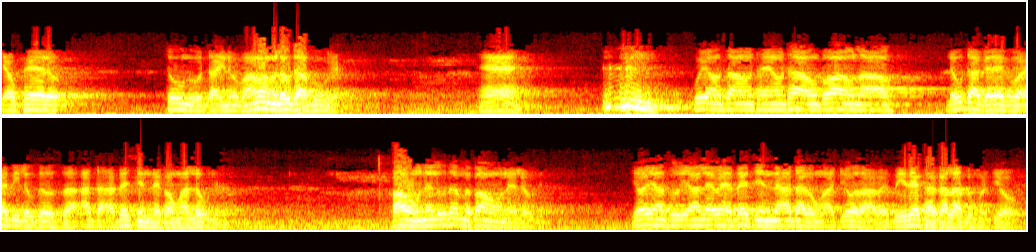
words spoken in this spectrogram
ကြောက်ဖဲတို့တုံးတို့တိုင်တို့ဘာမှမလုပ်တတ်ဘူးတဲ့ အဲကိုယ်အောင်စားအောင်ထိုင်အောင်ထအောင်သွားအောင်လာအောင်လှုပ်တကြတဲ့ကအဲ့ဒီလှုပ်တဲ့ဥစ္စာအတ္တအသက်ရှင်တဲ့ကောင်ကလှုပ်နေကောင်းအောင်လည်းလှုပ်တယ်မကောင်းအောင်လည်းလှုပ်တယ်ပြောရဆိုရလည်းပဲအသက်ရှင်တဲ့အတ္တကောင်ကပြောတာပဲသိတဲ့ခါကလာသူမပြောဘူး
